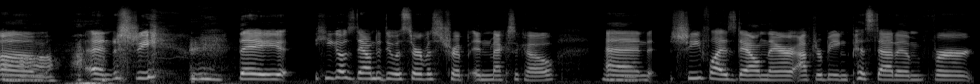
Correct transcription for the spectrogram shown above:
Um, Uh-huh. and she, they, he goes down to do a service trip in Mexico, and she flies down there after being pissed at him for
